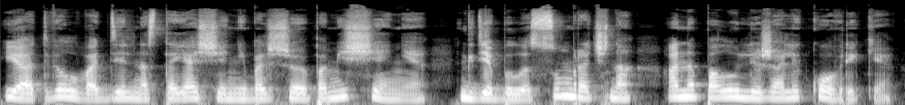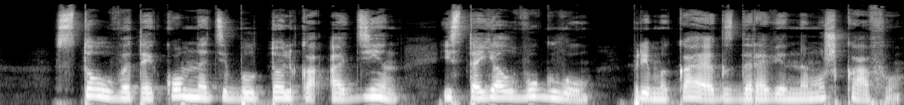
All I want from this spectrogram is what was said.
и отвел в отдельно стоящее небольшое помещение, где было сумрачно, а на полу лежали коврики. Стол в этой комнате был только один и стоял в углу, примыкая к здоровенному шкафу.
